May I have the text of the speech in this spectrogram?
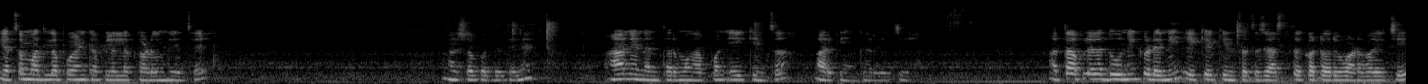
याचा मधला पॉईंट आपल्याला काढून घ्यायचा आहे. अशा पद्धतीने. आणि नंतर मग आपण एक इंच मार्किंग करायचे. आता आपल्याला दोन्ही कडेने एक एक इंचाचं जास्त कटोरी वाढवायची.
